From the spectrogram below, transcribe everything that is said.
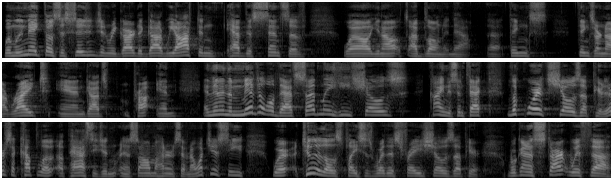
when we make those decisions in regard to God, we often have this sense of, well, you know, I've blown it now. Uh, things, things are not right, and God's. Pro- and, and then in the middle of that, suddenly he shows kindness. In fact, look where it shows up here. There's a couple of a passage in, in, Psalm 107. I want you to see where two of those places where this phrase shows up here. We're going to start with uh,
